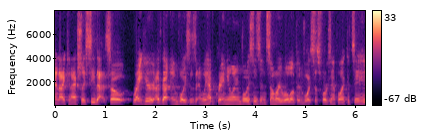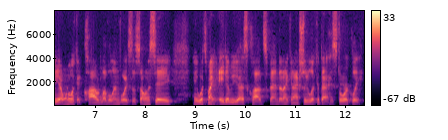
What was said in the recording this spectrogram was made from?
and I can actually see that. So right here, I've got invoices and we have granular invoices and summary roll-up invoices. For example, I could say, hey, I want to look at cloud level invoices. So I want to say, hey, what's my AWS cloud spend? And I can actually look at that historically.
